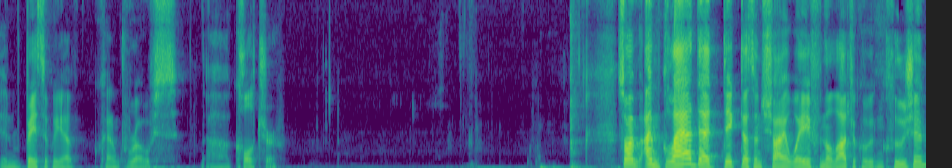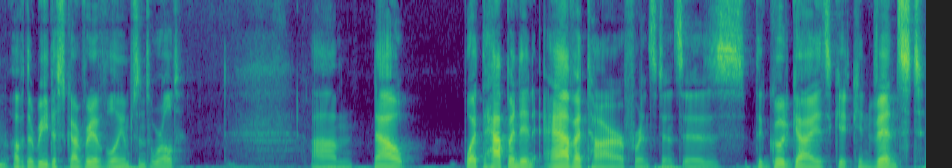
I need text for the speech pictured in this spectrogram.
and basically a kind of gross uh, culture. So I'm, I'm glad that Dick doesn't shy away from the logical conclusion of the rediscovery of Williamson's world. Um, now, what happened in Avatar, for instance, is the good guys get convinced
